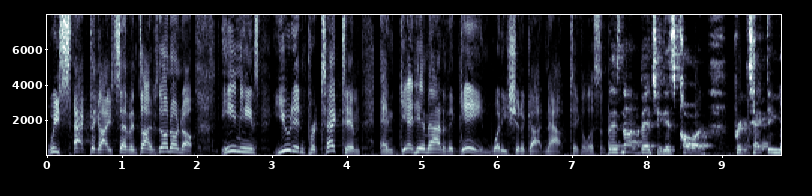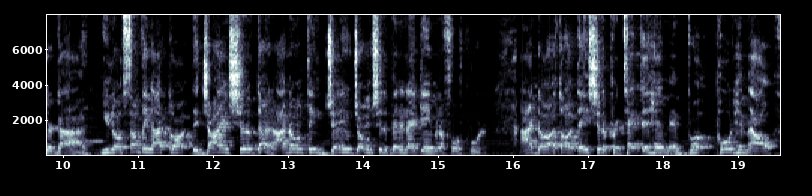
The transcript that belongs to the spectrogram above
We sacked the guy seven times. No, no, no. He means you didn't protect him and get him out of the game when he should have gotten out. Take a listen. It's not benching. It's called protecting your guy. You know, something I thought the Giants should have done. I don't think Daniel Jones should have been in that game in the fourth quarter. I thought, they should have protected him and pu- pulled him out.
